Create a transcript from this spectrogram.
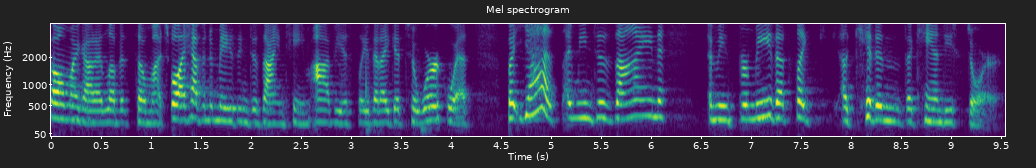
Oh my God, I love it so much. Well, I have an amazing design team, obviously, that I get to work with. But yes, I mean, design I mean, for me, that's like a kid in the candy store.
